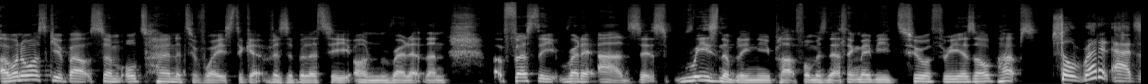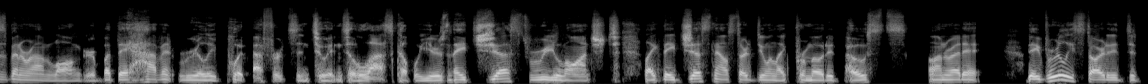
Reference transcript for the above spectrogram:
I want to ask you about some alternative ways to get visibility on Reddit then. Uh, firstly, Reddit ads. It's reasonably new platform, isn't it? I think maybe two or three years old, perhaps. So Reddit ads has been around longer, but they haven't really put efforts into it until the last couple years. And they just relaunched, like they just now started doing like promoted posts on Reddit they've really started to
